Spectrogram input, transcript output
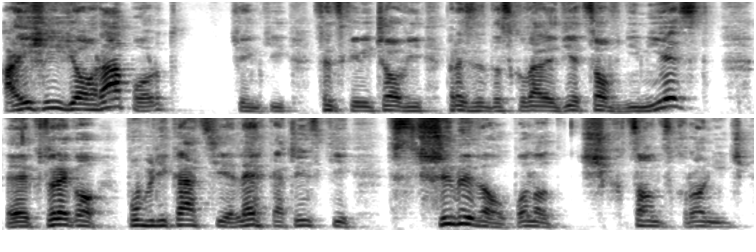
A jeśli idzie o raport, dzięki Cęckiewiczowi prezydent doskonale wie, co w nim jest, e, którego publikację Lech Kaczyński wstrzymywał, ponoć chcąc chronić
